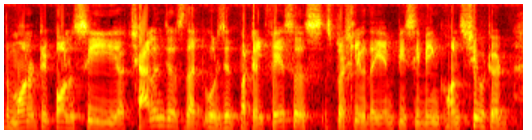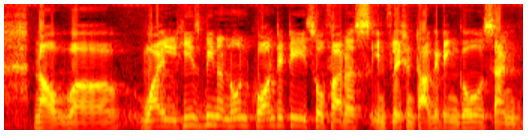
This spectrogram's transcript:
the monetary policy uh, challenges that Urjit Patel faces, especially with the MPC being constituted. Now, while he's been a known quantity so far as inflation targeting goes and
